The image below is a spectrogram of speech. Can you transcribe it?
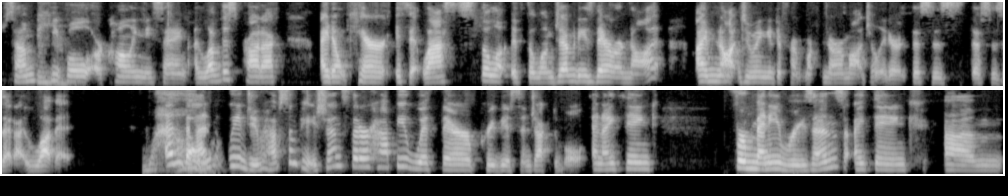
Some Mhm. people are calling me saying, "I love this product. I don't care if it lasts the lo- if the longevity is there or not. I'm not doing a different neuromodulator. This is this is it. I love it." Wow. And then we do have some patients that are happy with their previous injectable. And I think for many reasons, I think, um,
